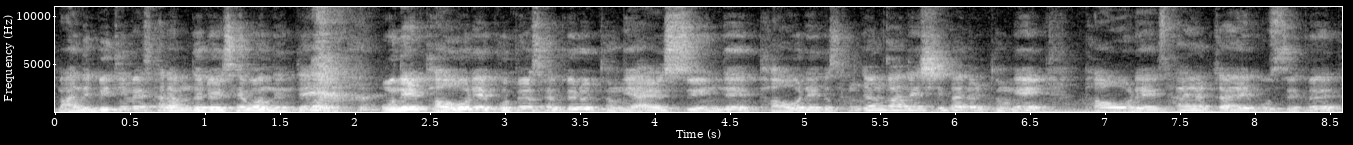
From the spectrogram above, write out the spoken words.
많은 믿음의 사람들을 세웠는데 오늘 바울의 고별 설교를 통해 알 수 있는 바울의 그 3년간의 시간을 통해 바울의 사역자의 모습은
